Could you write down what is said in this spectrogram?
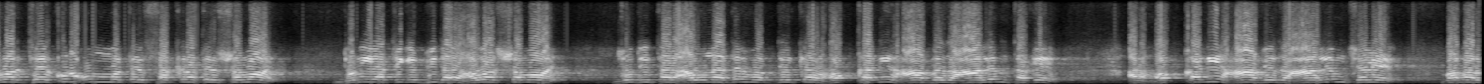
আমার যে কোনো উম্মতের সাকরাতের সময়, দুনিয়া থেকে বিদায় হওয়ার সময়, যদি তার আউলাদের মধ্যে কেউ হকানি হাফেজ আলেম থাকে, আর হকানি হাফেজ আলেম ছেলে বাবার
